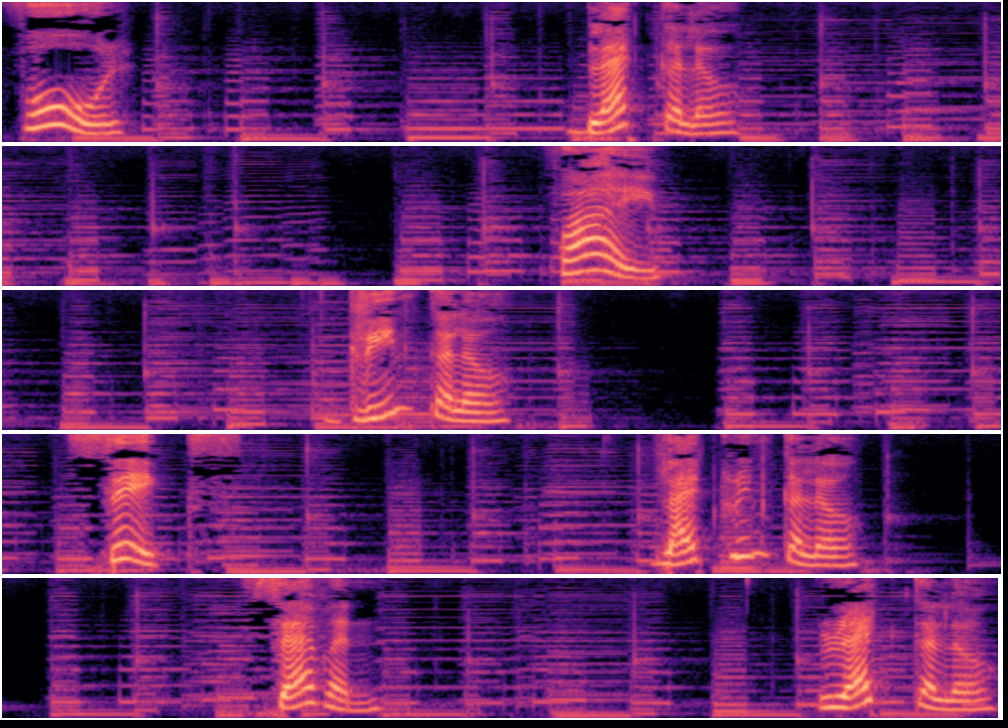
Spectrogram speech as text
4 black color. 5 green color. 6 light green color. 7 red color.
